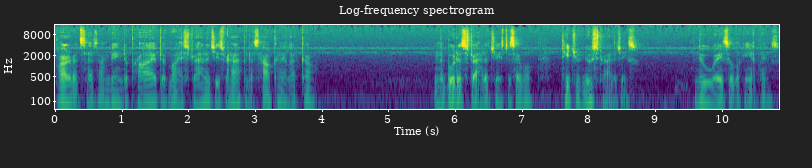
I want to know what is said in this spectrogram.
Part of it says, I'm being deprived of my strategies for happiness. How can I let go? And the Buddhist strategy is to say, well, teach you new strategies, new ways of looking at things.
